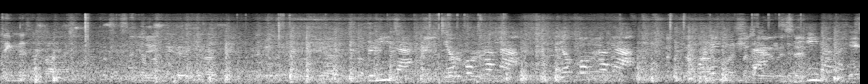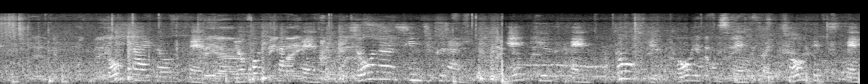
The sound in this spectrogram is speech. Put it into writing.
次は横浜横浜お出口は右側です東海道線横須賀線湘南新宿ライン京急線東急東横線相鉄線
